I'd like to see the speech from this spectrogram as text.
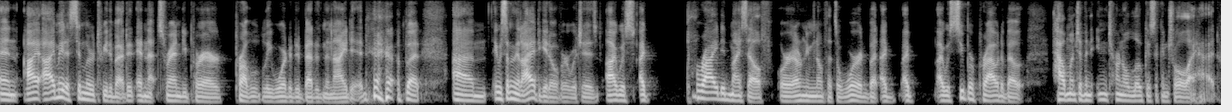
And I, I made a similar tweet about it, and that Serenity Prayer probably worded it better than I did. but um, it was something that I had to get over, which is I was I prided myself, or I don't even know if that's a word, but I I I was super proud about how much of an internal locus of control I had,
